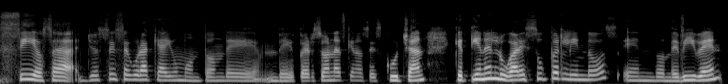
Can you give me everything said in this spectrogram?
Sí, o sea, yo estoy segura que hay un montón de, de personas que nos escuchan que tienen lugares súper lindos en donde viven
